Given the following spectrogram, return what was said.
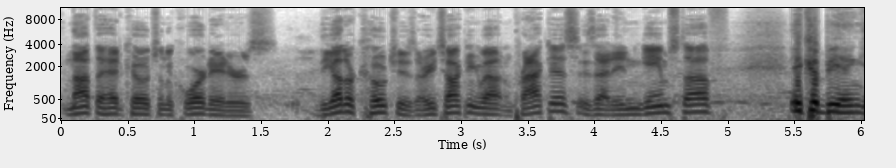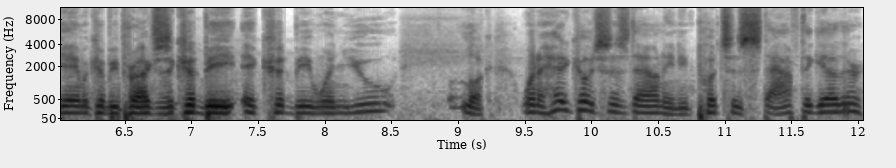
not the head coach and the coordinators, the other coaches, are you talking about in practice? Is that in-game stuff? It could be in game. It could be practice. It could be. It could be when you look when a head coach sits down and he puts his staff together.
